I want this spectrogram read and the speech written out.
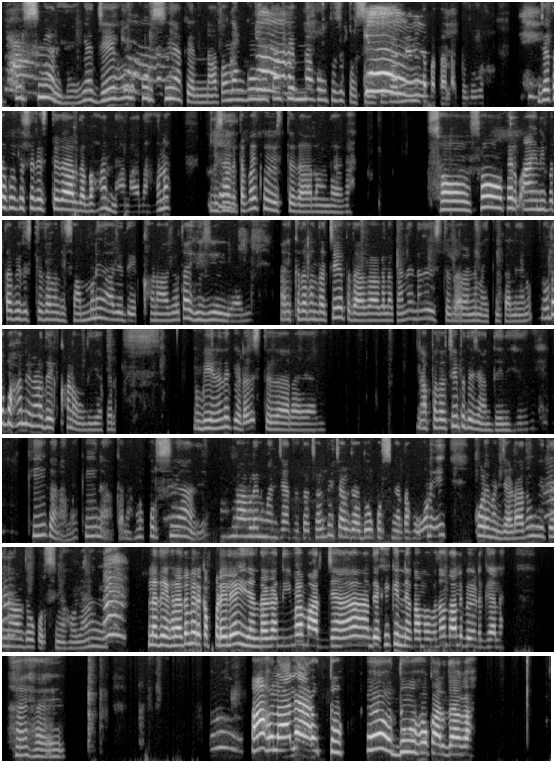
ਕੁਰਸੀਆਂ ਨਹੀਂ ਹੈਗੀਆਂ ਜੇ ਹੁਣ ਕੁਰਸੀਆਂ ਕਿੰਨਾ ਤੋਂ ਮੰਗੂਗੀ ਤਾਂ ਕਿੰਨਾ ਕੋ ਤੁਸੀਂ ਕੁਰਸੀਆਂ ਕੀ ਕਰਨੀਆਂ ਨੇ ਤਾਂ ਪਤਾ ਲੱਗ ਜੂਗਾ ਜੇ ਤਾਂ ਕੋਈ ਕਿਸੇ ਰਿਸ਼ਤੇਦਾਰ ਦਾ ਬਹਾਨਾ ਲਾਦਾ ਹਨਾ ਵੀ ਸਾਡੇ ਤਾਂ ਭਾਈ ਕੋਈ ਰਿਸ਼ਤੇਦਾਰ ਆਉਂਦਾ ਹੈਗਾ ਸੌ ਸੌ, ਫਿਰ ਆਏ ਨਹੀਂ ਪਤਾ ਵੀ ਰਿਸ਼ਤੇਦਾਰਾਂ ਦੇ ਸਾਹਮਣੇ ਆ ਜੇ, ਦੇਖਣ ਆ ਜਾਓ, ਤਾਂ ਇਹੀ ਜਿਹੀ ਹੀ ਆ ਜੀ। ਇੱਕ ਤਾਂ ਬੰਦਾ ਝੇਪਦਾ ਗਾ, ਅਗਲਾ ਕਹਿੰਦਾ ਇਹਨਾਂ ਦੇ ਰਿਸ਼ਤੇਦਾਰਾਂ ਨੇ ਮੈਂ ਕੀ ਕਰਨਾ ਜਾਣਾ ਉਹ ਤਾਂ ਬਹਾਨੇ ਨਾਲ ਦੇਖਣ ਆਉਂਦੀ ਆ ਫਿਰ, ਵੀ ਇਹਨਾਂ ਦੇ ਕਿਹੜਾ ਰਿਸ਼ਤੇਦਾਰ ਆਇਆ ਵਾ। ਆਪਾਂ ਤਾਂ ਝਿਪਦੇ ਜਾਂਦੇ ਨਹੀਂ ਹੈਗੇ। ਕੀ ਕਰਾਂ ਮੈਂ, ਕੀ ਨਾ ਕਰਾਂ, ਹੁਣ ਕੁਰਸੀਆਂ ਹੁਣ ਅਗਲੇ ਨੂੰ ਮੰਜਿਆਂ ਤੇ ਤਾਂ ਚੱਲ ਵੀ ਚੱਲ ਜਾ, ਦੋ ਕੁਰਸੀਆਂ ਤਾਂ ਹੋਣ ਹੀ। ਕੋਲੇ ਮੰਜਾ ਡਾ ਦੂੰਗੀ ਤੇ ਨਾਲ ਦੋ ਕੁਰਸੀਆਂ ਹੋ ਜਾਣਗੀਆਂ। ਲੈ ਦੇਖ ਲੈ ਤਾਂ ਮੇਰੇ ਕੱਪੜੇ ਲਿਆਈ ਜਾਂਦਾਗਾ ਨਹੀਂ ਮੈਂ ਮਰ ਜਾ। ਦੇਖੀ ਕਿੰਨੇ ਕੰਮ ਵਧਾਉਂਦਾ ਲਪੇਟ ਗਿਆ ਲੈ। ਹਾਏ ਹਾਏ। ਆਹੋ ਲਾ ਲਿਆ ਉੱਤੋਂ, ਇਹ ਉਦੋਂ ਉਹ ਕਰਦਾਗਾ।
